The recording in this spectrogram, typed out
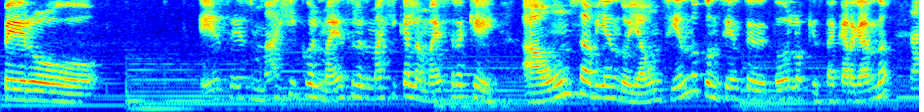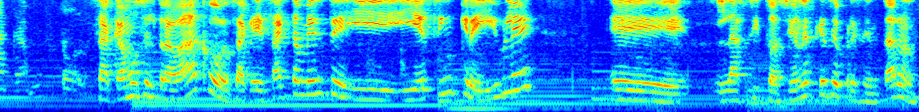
pero es, mágico el maestro, es mágica la maestra que aún sabiendo y aún siendo consciente de todo lo que está cargando, sacamos todo. Sacamos el trabajo, exactamente, y, es increíble eh, las situaciones que se presentaron.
